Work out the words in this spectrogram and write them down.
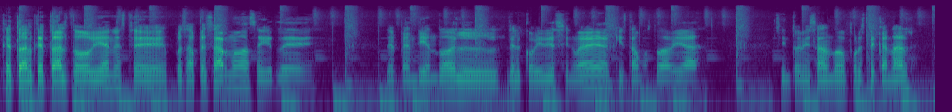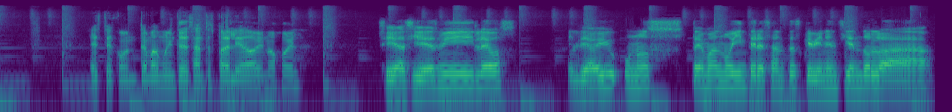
¿Qué tal? ¿Qué tal? ¿Todo bien? Este, pues a pesar, ¿no? A seguir de, dependiendo del, del COVID-19, aquí estamos todavía sintonizando por este canal este, con temas muy interesantes para el día de hoy, ¿no, Joel? Sí, así es, mi Leos. El día de hoy unos temas muy interesantes que vienen siendo la,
